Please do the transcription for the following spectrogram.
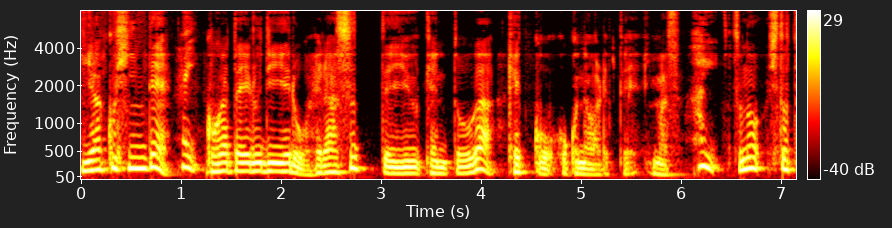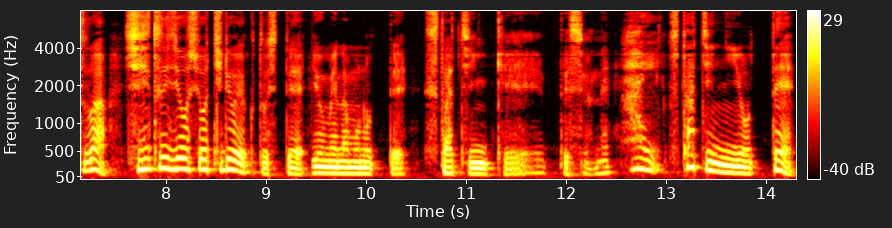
医薬品で小型 LDL を減らすっていう検討が結構行われています。はい。その一つは脂質異常症治療薬として有名なものってスタチン系ですよね。はい。スタチンによって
